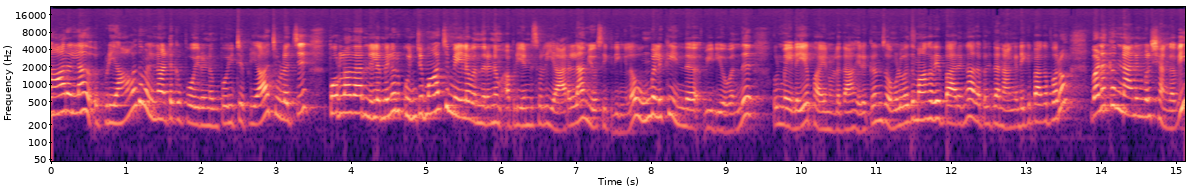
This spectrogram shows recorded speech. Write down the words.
யாரெல்லாம் எப்படியாவது வெளிநாட்டுக்கு போயிடணும் போயிட்டு எப்படியாச்சும் உழைச்சி பொருளாதார நிலைமையில் ஒரு கொஞ்சமாச்சும் மேலே வந்துடணும் அப்படின்னு சொல்லி யாரெல்லாம் யோசிக்கிறீங்களோ உங்களுக்கு இந்த வீடியோ வந்து உண்மையிலேயே பயனுள்ளதாக இருக்கும். ஸோ முழுவதுமாகவே பாருங்கள் அதை பற்றி தான் நாங்கள் இன்றைக்கி பார்க்க போகிறோம் வணக்கம் நான் உங்கள் சங்கவி.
